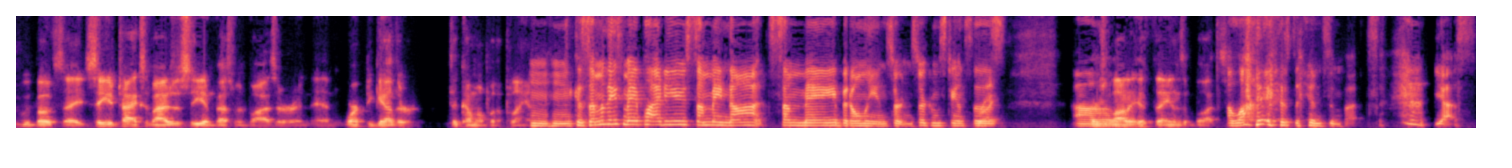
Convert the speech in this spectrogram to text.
we both say, see your tax advisor, see your investment advisor, and, and work together to come up with a plan. Because some of these may apply to you, some may not, some may, but only in certain circumstances. Right. There's a Um, lot of if, ands, and buts. A lot of ifs, ands, and buts. Yes.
